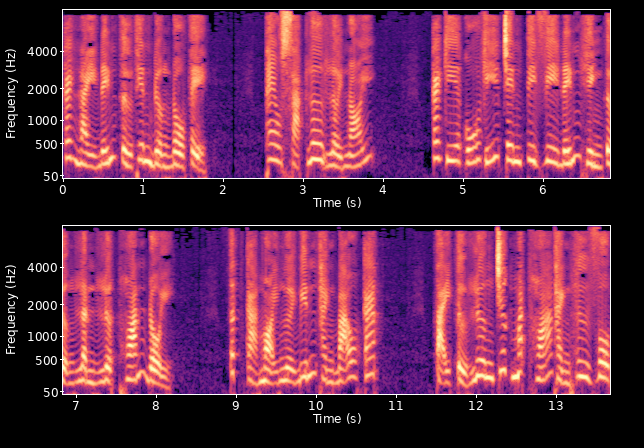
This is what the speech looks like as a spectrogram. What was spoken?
Cái này đến từ thiên đường đồ tể. Theo sạc lơ lời nói. Cái kia cố ký trên tivi đến hình tượng lần lượt hoán đổi. Tất cả mọi người biến thành bão cát. Tại tử lương trước mắt hóa thành hư vô.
